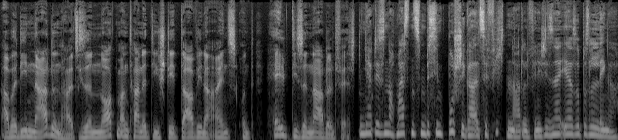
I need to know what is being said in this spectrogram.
aber die Nadeln halt. Diese Nordmann-Tanne, die steht da wie eine Eins und hält diese Nadeln fest. Ja, die sind noch meistens ein bisschen buschiger als die Fichtennadeln, finde ich. Die sind ja eher so ein bisschen länger.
